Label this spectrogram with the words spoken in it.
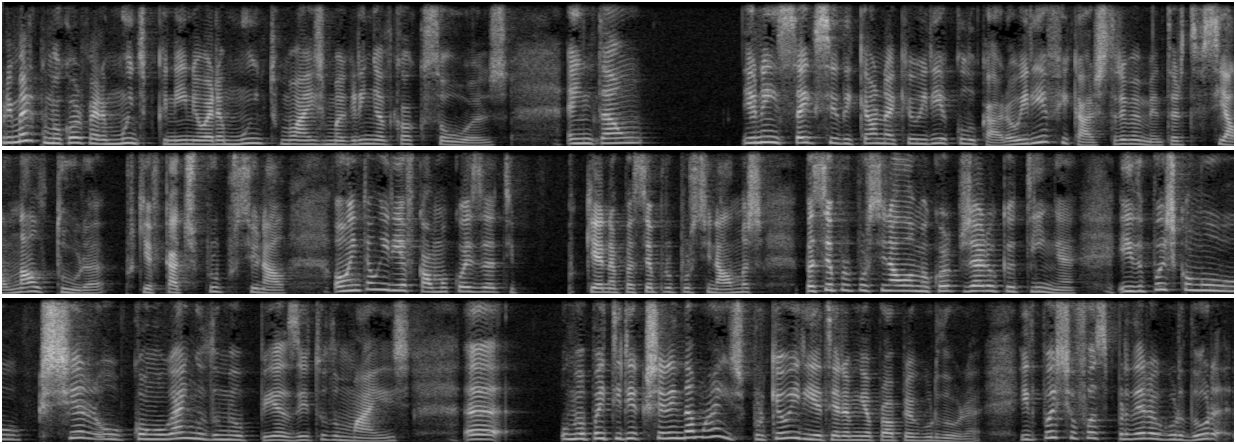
Primeiro que o meu corpo era muito pequenino, eu era muito mais magrinha do que que sou hoje. Então eu nem sei que silicone é que eu iria colocar. Ou iria ficar extremamente artificial na altura, porque ia ficar desproporcional, ou então iria ficar uma coisa tipo pequena para ser proporcional, mas para ser proporcional ao meu corpo já era o que eu tinha. E depois com o crescer, com o ganho do meu peso e tudo mais, uh, o meu peito iria crescer ainda mais, porque eu iria ter a minha própria gordura. E depois se eu fosse perder a gordura,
